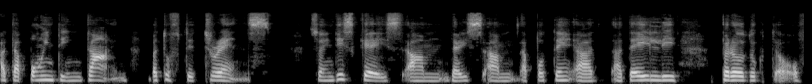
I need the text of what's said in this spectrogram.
at a point in time, but of the trends. So in this case, um, there is um, a, a, a, daily product of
